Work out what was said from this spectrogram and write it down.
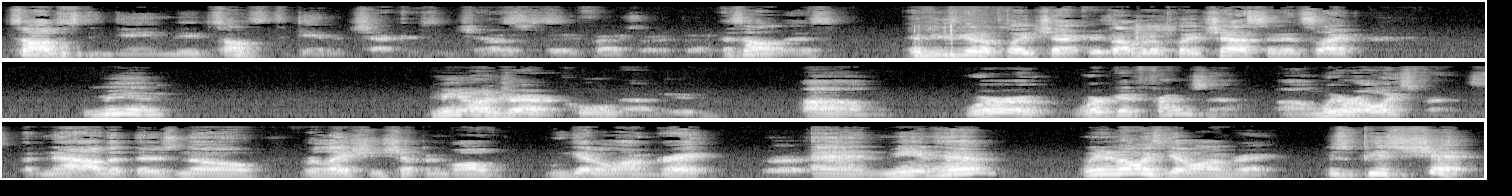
it's all just a game, dude. It's all just a game of checkers and That's chess. big facts right there. That's all it is. If he's gonna play checkers, I'm gonna play chess, and it's like me and me and Andrea are cool now, dude. Um, we're we're good friends now. Um, we were always friends, but now that there's no relationship involved, we get along great. Right. And me and him, we didn't always get along great. He was a piece of shit.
